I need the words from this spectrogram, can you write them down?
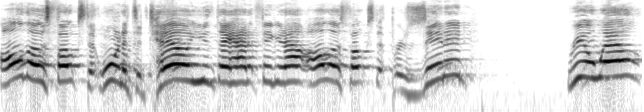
all those folks that wanted to tell you that they had it figured out, all those folks that presented real well,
